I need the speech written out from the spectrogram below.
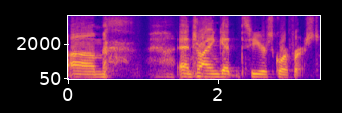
um, and try and get to your score first.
